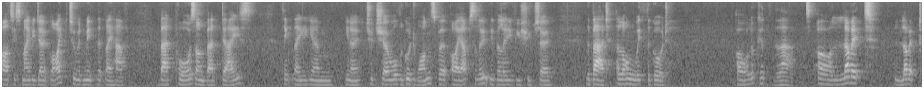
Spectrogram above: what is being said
artists maybe don't like to admit that they have bad pours on bad days, I think they, um, you know, should show all the good ones. But I absolutely believe you should show the bad along with the good. Oh, look at that. Oh, love it. Love it.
